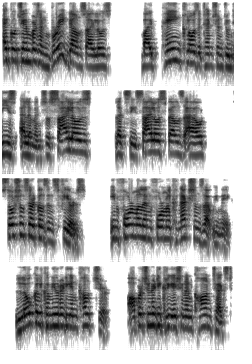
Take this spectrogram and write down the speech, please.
echo chambers and break down silos by paying close attention to these elements. So silos, let's see, silos spells out social circles and spheres, informal and formal connections that we make, local community and culture, opportunity creation and context,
